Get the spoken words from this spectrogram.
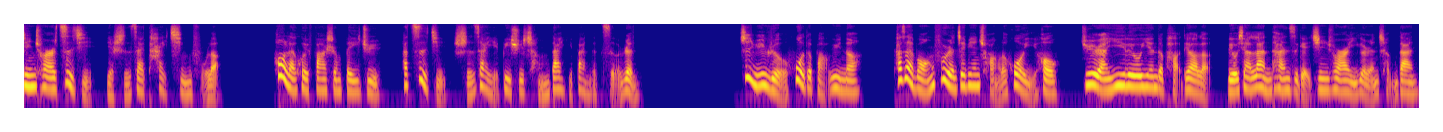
金钏儿自己也实在太轻浮了，后来会发生悲剧，她自己实在也必须承担一半的责任。至于惹祸的宝玉呢，他在王夫人这边闯了祸以后，居然一溜烟的跑掉了，留下烂摊子给金钏儿一个人承担，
